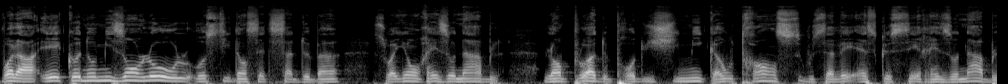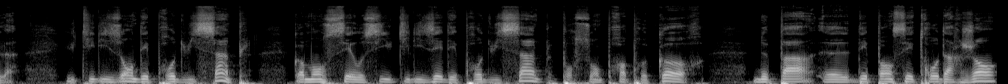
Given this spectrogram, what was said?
Voilà, économisons l'eau aussi dans cette salle de bain, soyons raisonnables. L'emploi de produits chimiques à outrance, vous savez, est-ce que c'est raisonnable? Utilisons des produits simples comme on sait aussi utiliser des produits simples pour son propre corps, ne pas euh, dépenser trop d'argent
